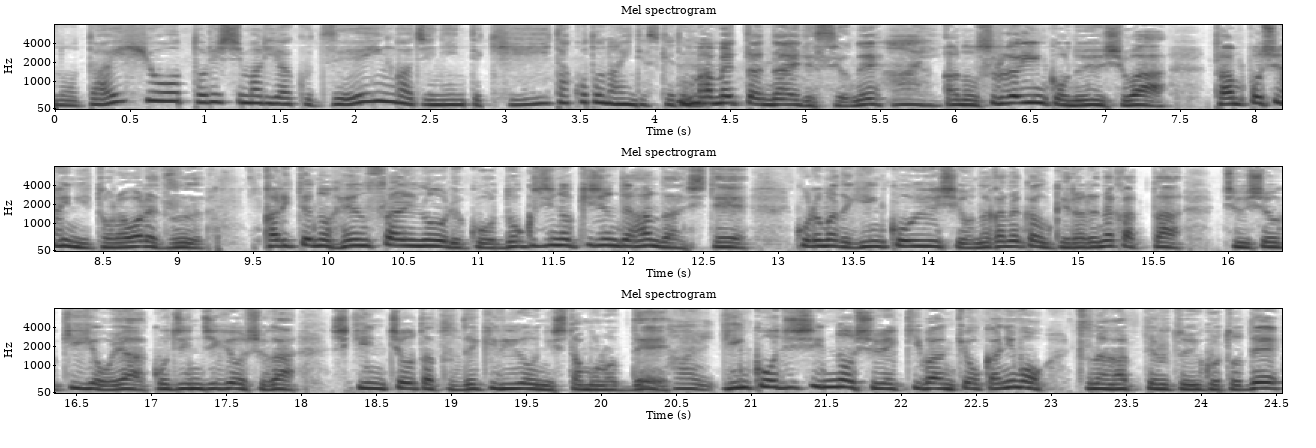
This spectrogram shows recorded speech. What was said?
あの、代表取締役全員が辞任って聞いたことないんですけど。まあ、めったにないですよね。はい。あの、駿河銀行の融資は、担保主義にとらわれず、借り手の返済能力を独自の基準で判断して、これまで銀行融資をなかなか受けられなかった中小企業や個人事業主が資金調達できるようにしたもので、はい、銀行自身の収益基盤強化にもつながっているということで、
